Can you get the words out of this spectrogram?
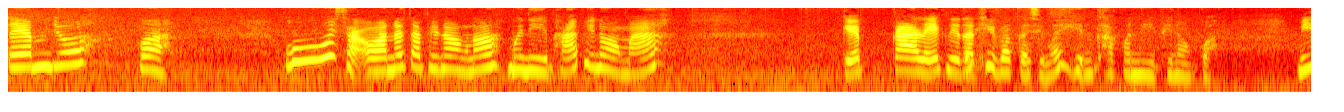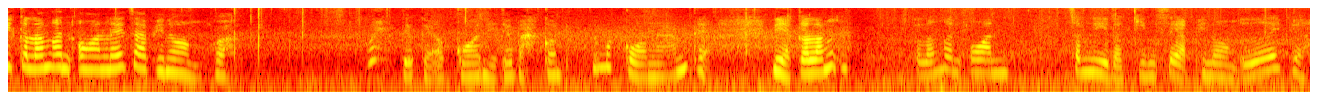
เต็มอยู่กว่าอุ้ยสะออนนะจ๊ะพี่น้องเนาะมือนีพาพี่น้องมา เก็บกาเล็กนี่ละคิดว่าเกิดสิไม่เห็นคักวันนี้พี่น้องกว่า มีกำลังอ่อนๆเลยจ้ะพี่น้องกว่าเฮ้ยเดี๋ยวแกเอากอนนี่เดี๋ยวบาก่อนเพิ่งมากองน้ำแท้เนี่ยกำลังกำลังอ่อนๆสำนีแต่กินแสบพี่น้องเอ้ยเพีย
